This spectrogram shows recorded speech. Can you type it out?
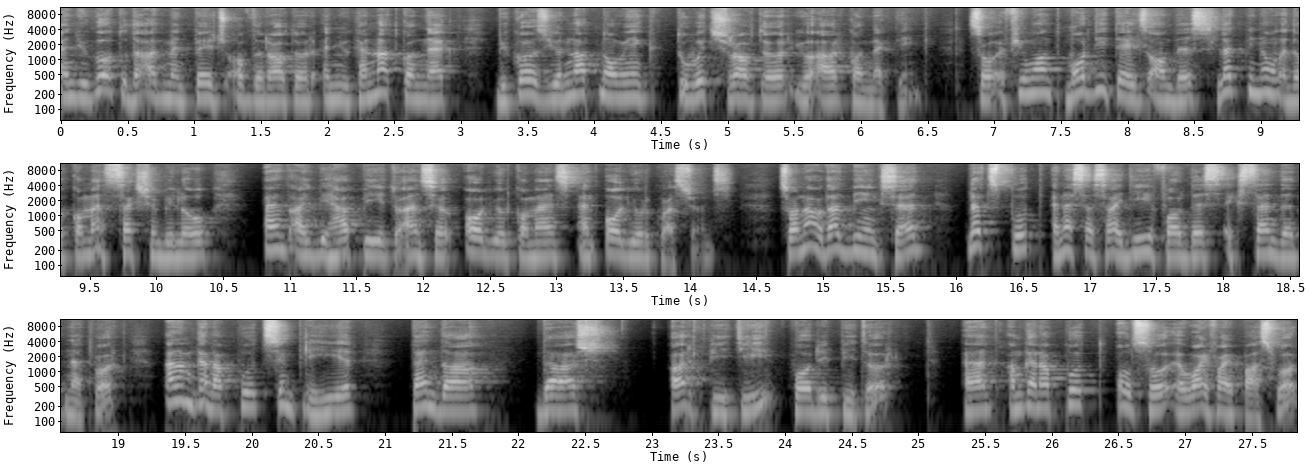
and you go to the admin page of the router and you cannot connect because you're not knowing to which router you are connecting. So if you want more details on this, let me know in the comments section below and I'll be happy to answer all your comments and all your questions. So now that being said, let's put an SSID for this extended network and I'm gonna put simply here tenda-rpt for repeater and I'm gonna put also a Wi-Fi password.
